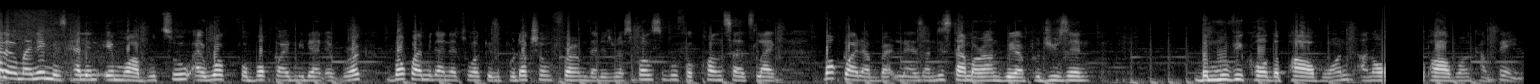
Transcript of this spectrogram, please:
Hello, my name is Helen Emo Abutu. I work for Buckwyld Media Network. Buckwyld Media Network is a production firm that is responsible for concerts like Buckwyld and Breathless, and this time around we are producing the movie called The Power of One and also the Power of One campaign.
